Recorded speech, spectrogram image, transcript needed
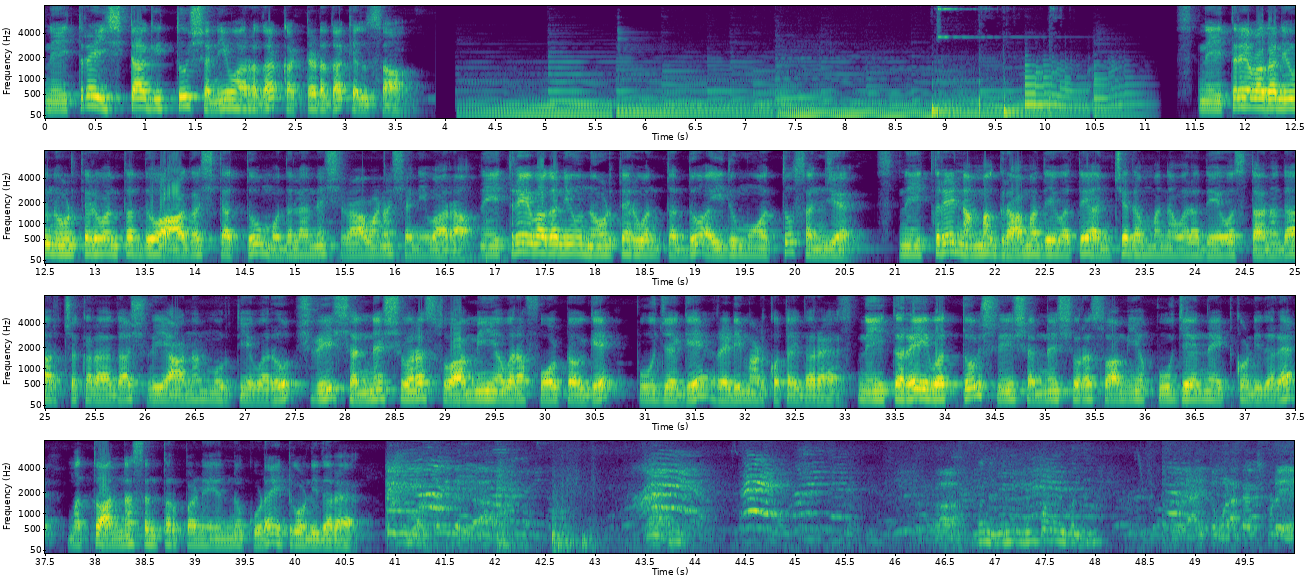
ಸ್ನೇಹಿತರೆ, ಇಷ್ಟಾಗಿತ್ತು ಶನಿವಾರದ ಕಟ್ಟಡದ ಕೆಲಸ. ಸ್ನೇಹಿತರೆ, ಇವಾಗ ನೀವು ನೋಡ್ತಿರುವಂತದ್ದು ಆಗಸ್ಟ್ ಹತ್ತು, ಮೊದಲನೇ ಶ್ರಾವಣ ಶನಿವಾರ. ಸ್ನೇಹಿತರೆ, ಇವಾಗ ನೀವು ನೋಡ್ತಾ ಇರುವಂತದ್ದು ಐದು ಮೂವತ್ತು ಸಂಜೆ. ಸ್ನೇಹಿತರೆ, ನಮ್ಮ ಗ್ರಾಮ ದೇವತೆ ಅಂಚೆದಮ್ಮನವರ ದೇವಸ್ಥಾನದ ಅರ್ಚಕರಾದ ಶ್ರೀ ಆನಂದ್ ಮೂರ್ತಿಯವರು ಶ್ರೀ ಶನ್ನೇಶ್ವರ ಸ್ವಾಮಿ ಅವರ ಫೋಟೋಗೆ, ಪೂಜೆಗೆ ರೆಡಿ ಮಾಡ್ಕೋತಾ ಇದ್ದಾರೆ. ಸ್ನೇಹಿತರೆ, ಇವತ್ತು ಶ್ರೀ ಶನ್ನೇಶ್ವರ ಸ್ವಾಮಿಯ ಪೂಜೆಯನ್ನ ಇಟ್ಕೊಂಡಿದ್ದಾರೆ ಮತ್ತು ಅನ್ನ ಸಂತರ್ಪಣೆಯನ್ನು ಕೂಡ ಇಟ್ಕೊಂಡಿದ್ದಾರೆ ಆಯ್ತು ಒಳಗೆ ಹಾಕ್ಸ್ಬಿಡಿ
